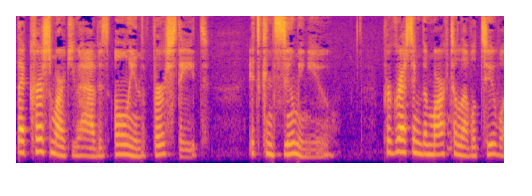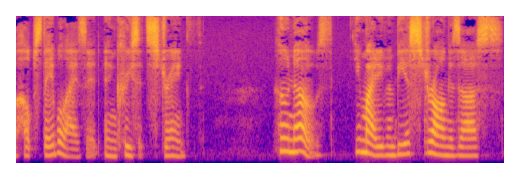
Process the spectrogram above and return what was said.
That curse mark you have is only in the first state. It's consuming you. Progressing the mark to level 2 will help stabilize it and increase its strength. Who knows? You might even be as strong as us.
